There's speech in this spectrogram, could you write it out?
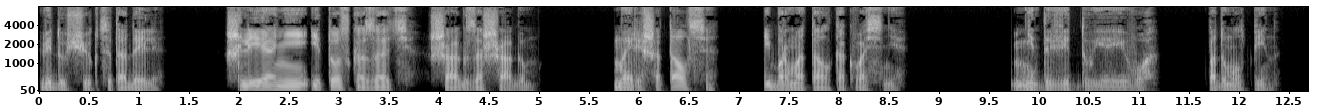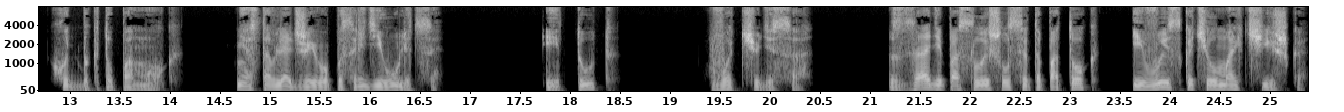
ведущую к цитадели. Шли они, и то сказать, шаг за шагом. Мэри шатался и бормотал, как во сне. «Не доведу я его», — подумал Пин. «Хоть бы кто помог. Не оставлять же его посреди улицы». И тут... Вот чудеса. Сзади послышался топоток, и выскочил мальчишка.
